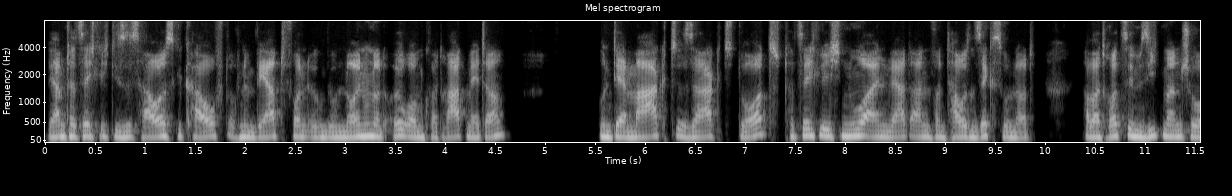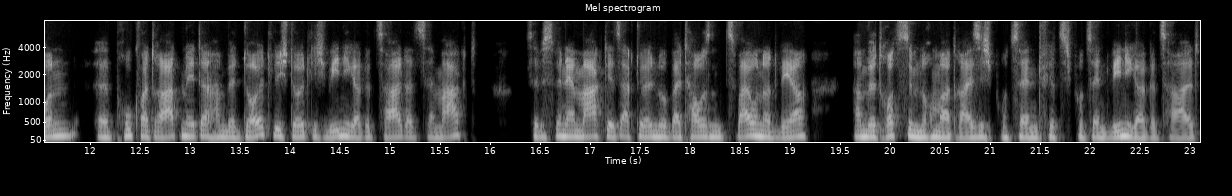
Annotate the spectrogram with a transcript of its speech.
wir haben tatsächlich dieses Haus gekauft auf einem Wert von irgendwo 900 Euro im Quadratmeter. Und der Markt sagt dort tatsächlich nur einen Wert an von 1600. Aber trotzdem sieht man schon, äh, pro Quadratmeter haben wir deutlich, deutlich weniger gezahlt als der Markt. Selbst wenn der Markt jetzt aktuell nur bei 1200 wäre, haben wir trotzdem nochmal 30 Prozent, 40 Prozent weniger gezahlt.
